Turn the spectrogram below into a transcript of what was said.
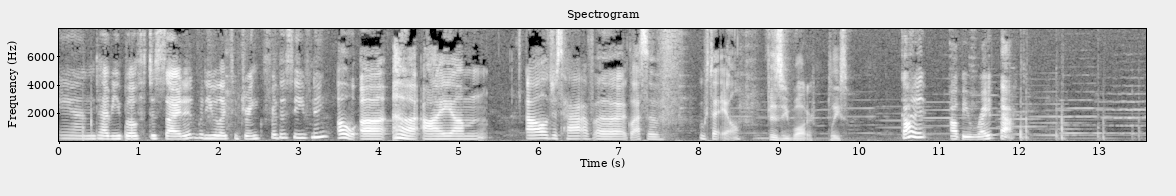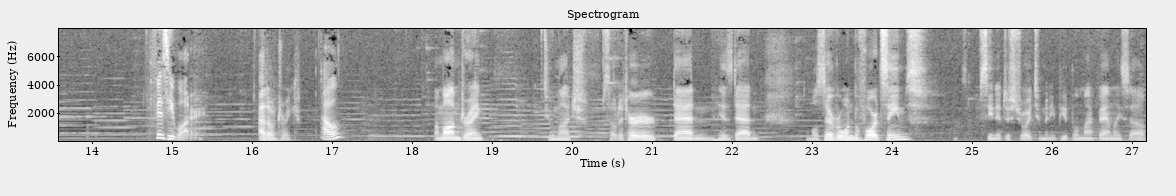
And have you both decided what do you like to drink for this evening? Oh, uh, I um, I'll just have a glass of Utha ale. Fizzy water, please. Got it. I'll be right back. Fizzy water. I don't drink. Oh, My mom drank too much. So did her dad and his dad and almost everyone before it seems. I've seen it destroy too many people in my family, so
